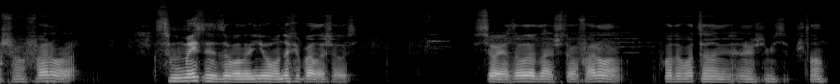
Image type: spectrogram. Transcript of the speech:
Вашого фермера. Смисл завалив, у нього на хп лишилось. Все, я завалив дальше того фермера. Походу, вот на місці пішло.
